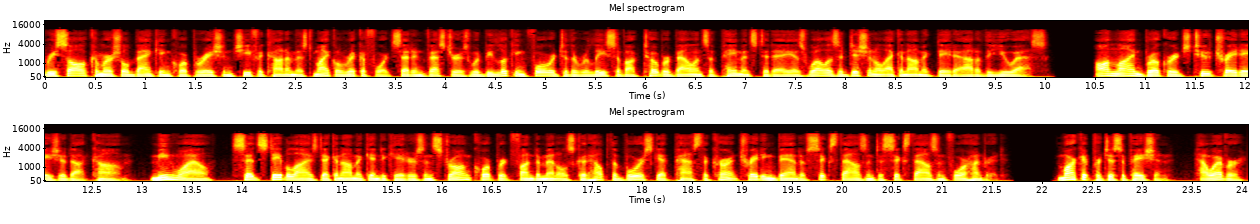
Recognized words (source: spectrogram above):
Rizal Commercial Banking Corporation chief economist Michael Ricafort said investors would be looking forward to the release of October balance of payments today as well as additional economic data out of the U.S. Online brokerage 2TradeAsia.com, meanwhile, said stabilized economic indicators and strong corporate fundamentals could help the bourse get past the current trading band of 6,000 to 6,400. Market participation, however,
